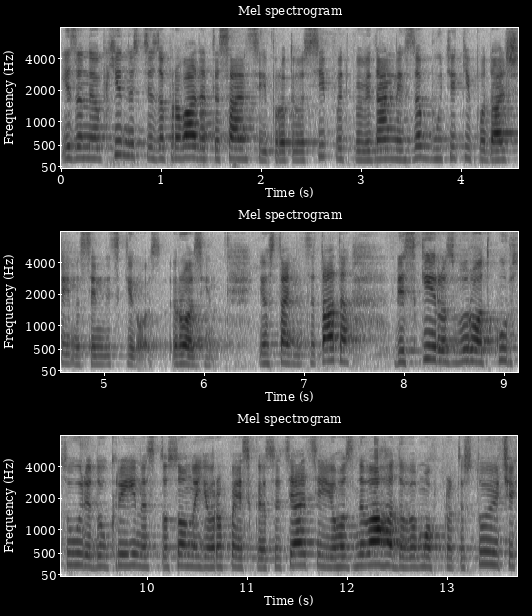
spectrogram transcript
і за необхідності запровадити санкції проти осіб, відповідальних за будь-який подальший насильницький роз- розгін. І остання цитата. Різкий розворот курсу уряду України стосовно Європейської асоціації, його зневага до вимог протестуючих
